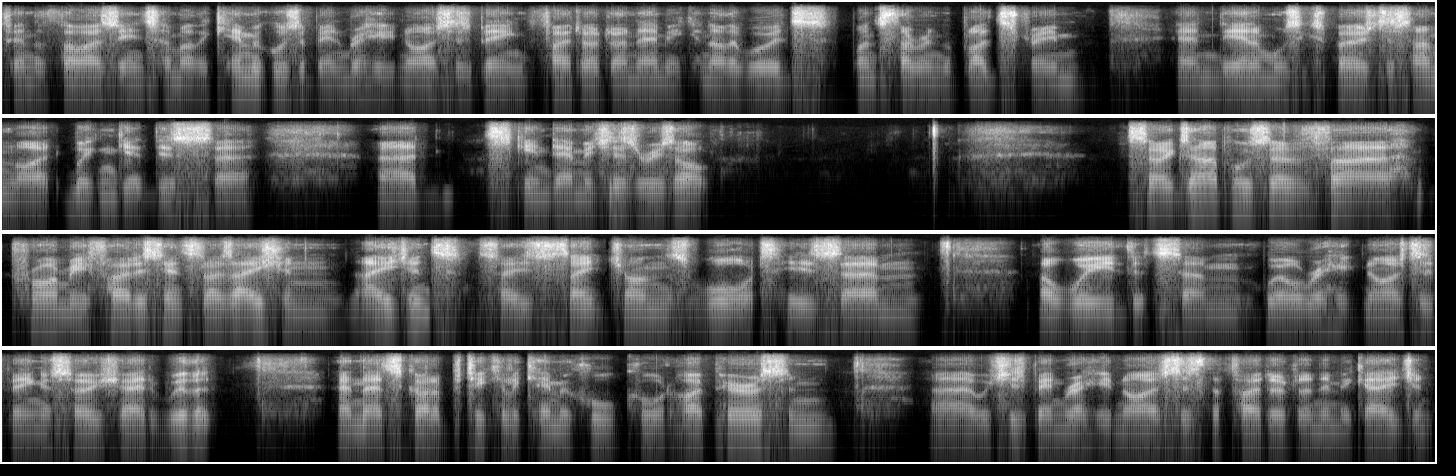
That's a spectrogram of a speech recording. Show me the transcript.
phenothiazine, some other chemicals have been recognised as being photodynamic. In other words, once they're in the bloodstream and the animal's exposed to sunlight, we can get this skin damage as a result. So examples of uh, primary photosensitization agents, so St. John's wort is um, a weed that's um, well recognised as being associated with it and that's got a particular chemical called hypericin uh, which has been recognised as the photodynamic agent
